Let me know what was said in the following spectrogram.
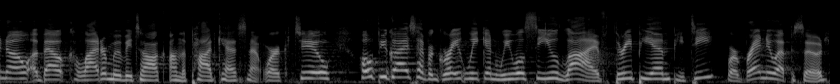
you know about Collider Movie Talk on the Podcast Network, too. Hope you guys have a great weekend. We will see you live, 3 p.m. PT, for a brand new episode.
